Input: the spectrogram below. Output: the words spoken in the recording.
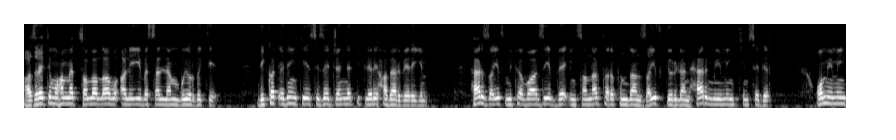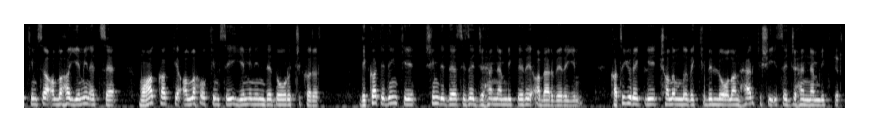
Hazreti Muhammed sallallahu aleyhi ve sellem buyurdu ki, Dikkat edin ki size cennetlikleri haber vereyim. Her zayıf, mütevazi ve insanlar tarafından zayıf görülen her mümin kimsedir. O mümin kimse Allah'a yemin etse, muhakkak ki Allah o kimseyi yemininde doğru çıkarır. Dikkat edin ki şimdi de size cehennemlikleri haber vereyim. Katı yürekli, çalımlı ve kibirli olan her kişi ise cehennemliktir.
